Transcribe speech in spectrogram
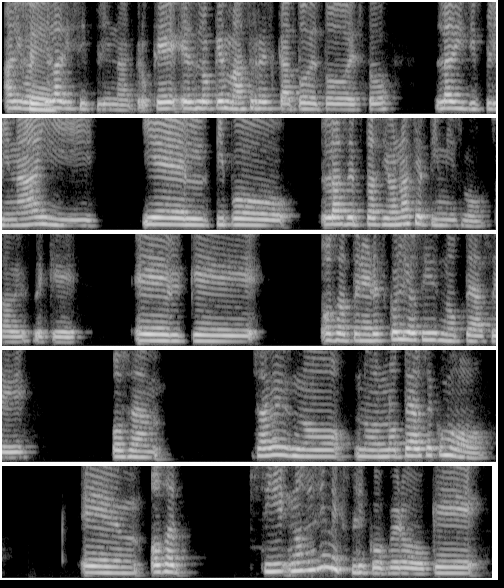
Al igual que la disciplina, creo que es lo que más rescato de todo esto, la disciplina y, y el tipo, la aceptación hacia ti mismo, ¿sabes? De que el que, o sea, tener escoliosis no te hace, o sea, ¿sabes? No, no, no te hace como, em, o sea, sí, no sé si me explico, pero que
